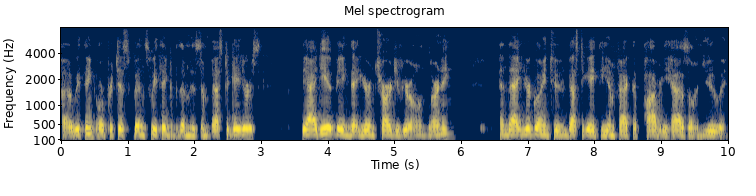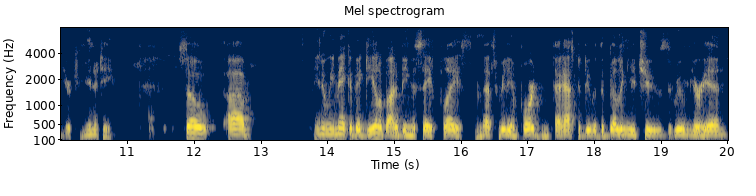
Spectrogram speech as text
Uh, we think or participants. We think of them as investigators the idea being that you're in charge of your own learning and that you're going to investigate the impact that poverty has on you and your community. So, um, you know, we make a big deal about it being a safe place, and that's really important. That has to do with the building you choose, the room you're in,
